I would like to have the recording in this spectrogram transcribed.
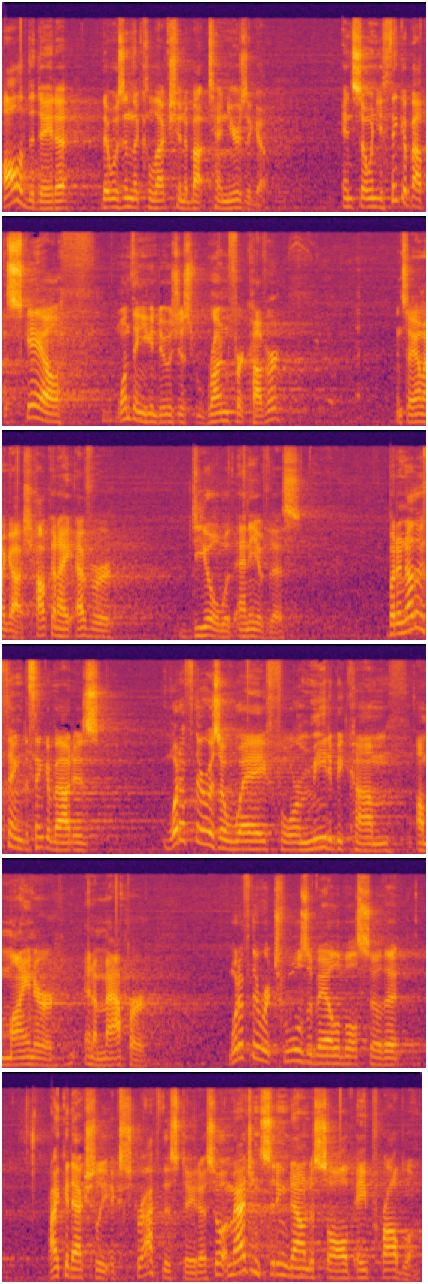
all of the data that was in the collection about 10 years ago. And so when you think about the scale, one thing you can do is just run for cover and say, oh my gosh, how can I ever deal with any of this? But another thing to think about is what if there was a way for me to become a miner and a mapper? What if there were tools available so that I could actually extract this data? So imagine sitting down to solve a problem,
